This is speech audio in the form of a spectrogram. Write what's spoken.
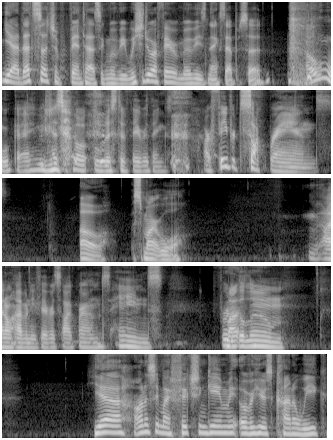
yeah. That's such a fantastic movie. We should do our favorite movies next episode. Oh, okay. We just have a list of favorite things. Our favorite sock brands. Oh, Smart Wool. I don't have any favorite sock brands. Hanes, Fruit My- of the Loom. Yeah, honestly, my fiction game over here is kind of weak.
